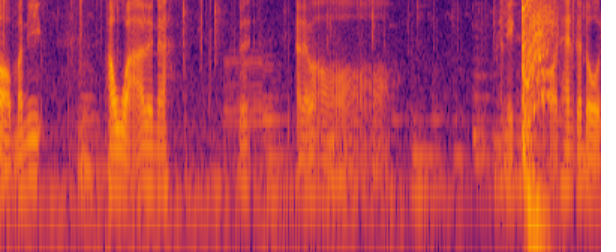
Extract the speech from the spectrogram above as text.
ตอบมานี่ผวาเลยนะเอ้ยอะไรวะ อ๋อ อันนี้คืออ๋อแท่นกระโดด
